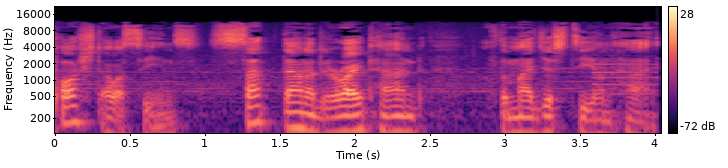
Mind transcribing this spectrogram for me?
purged our sins, sat down at the right hand of the majesty on high.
